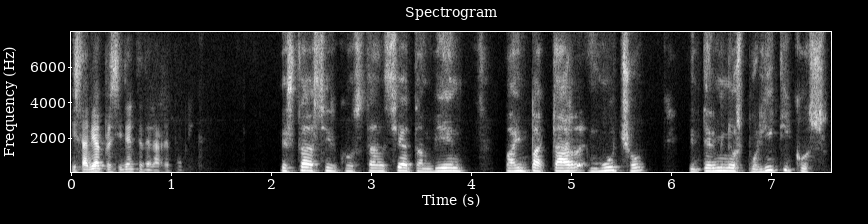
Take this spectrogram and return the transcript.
y sabía el presidente de la República. Esta circunstancia también va a impactar mucho en términos políticos,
